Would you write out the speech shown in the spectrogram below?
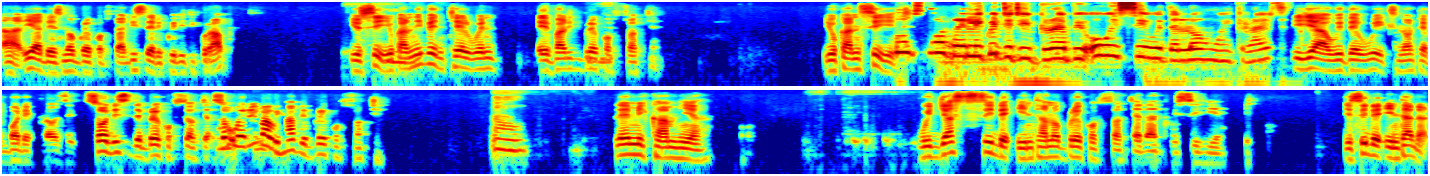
Uh, here, there's no break of structure. This is the liquidity grab. You see, you can Mhm. even tell when a valid break of structure. You can see it. Also, the liquidity grab you always see with the long wick, right? Yeah, with the wicks, not a body closing. So this is the break of structure. So Okay. wherever we have a break of structure, Mm. let me come here. We just see the internal break of structure that we see here. You see the internal.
